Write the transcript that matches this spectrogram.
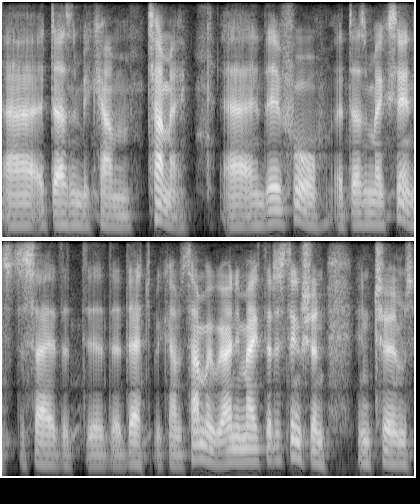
uh, it doesn't become tame. Uh, and therefore, it doesn't make sense to say that, uh, that becomes tame. We only make the distinction in terms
